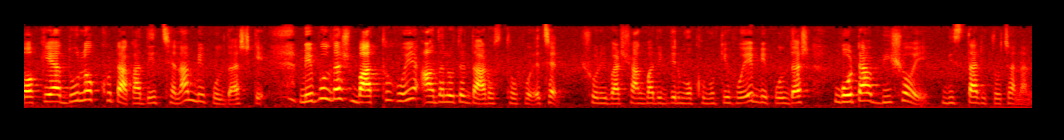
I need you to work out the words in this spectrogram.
বকেয়া দু লক্ষ টাকা দিচ্ছে না বিপুল দাসকে। বিপুল দাস বাধ্য হয়ে আদালতের দ্বারস্থ হয়েছেন। শনিবার সাংবাদিকদের মুখোমুখি হয়ে বিপুল দাস গোটা বিষয়ে বিস্তারিত জানান।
